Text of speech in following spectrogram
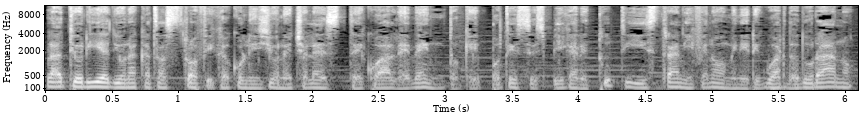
La teoria di una catastrofica collisione celeste quale evento che potesse spiegare tutti gli strani fenomeni riguardo ad Urano,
